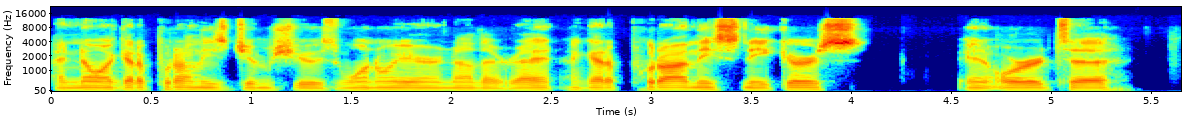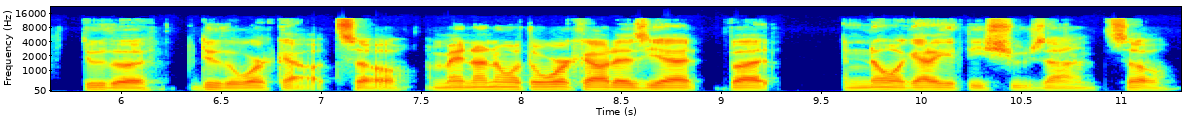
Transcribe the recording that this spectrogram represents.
i know i got to put on these gym shoes one way or another right i got to put on these sneakers in order to do the do the workout. So I may not know what the workout is yet, but I know I got to get these shoes on. So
